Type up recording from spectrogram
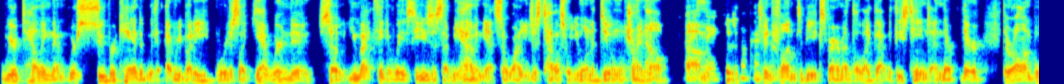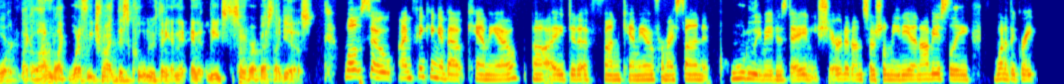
we're telling them we're super candid with everybody. We're just like, yeah, we're new. So you might think of ways to use this that we haven't yet. So why don't you just tell us what you want to do and we'll try and help. Um, okay. It's been fun to be experimental like that with these teams, and they're they're they're all on board. Like a lot of them are like, "What if we tried this cool new thing?" And it, and it leads to some of our best ideas. Well, so I'm thinking about Cameo. Uh, I did a fun cameo for my son. It totally made his day, and he shared it on social media. And obviously, one of the great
